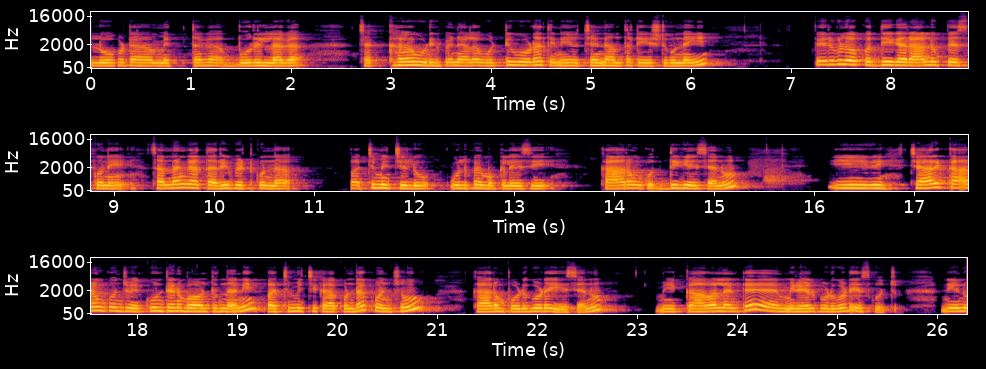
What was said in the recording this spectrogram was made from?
లోపల మెత్తగా బూరిల్లాగా చక్కగా ఉడికిపోయిన అలా ఒట్టి కూడా తినేయొచ్చండి. అంత టేస్ట్గా ఉన్నాయి. పెరుగులో కొద్దిగా రాళ్ళు ఉప్పు వేసుకొని సన్నంగా తరిగి పెట్టుకున్న పచ్చిమిర్చిలు ఉల్లిపాయ ముక్కలేసి కారం కొద్దిగా వేసాను. ఈ చారు కారం కొంచెం ఎక్కువ ఉంటేనే బాగుంటుందని పచ్చిమిర్చి కాకుండా కొంచెం కారం పొడి కూడా వేసాను. మీకు కావాలంటే మిరియాల పొడి కూడా వేసుకోవచ్చు. నేను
